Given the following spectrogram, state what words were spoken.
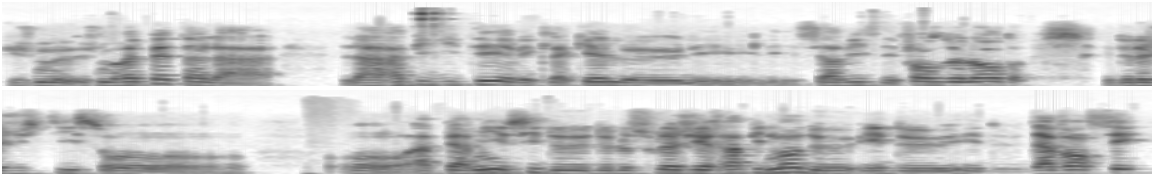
Puis je me, répète, hein, la, rapidité avec laquelle euh, les, services des forces de l'ordre et de la justice ont, a permis aussi de, le soulager rapidement de, et d'avancer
